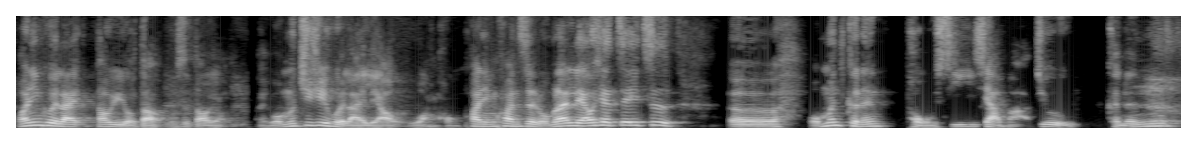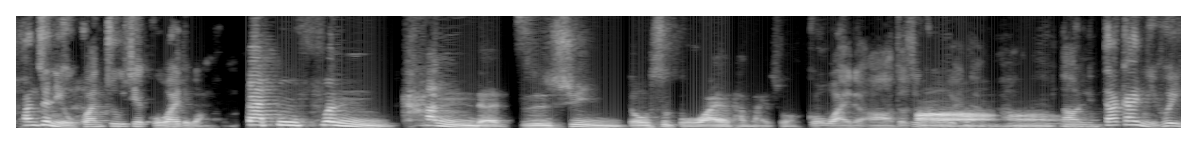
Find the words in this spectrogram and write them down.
欢迎回来，道义有道，我是道勇。哎，我们继续回来聊网红。欢迎换色，我们来聊一下这一次。呃，我们可能剖析一下吧，就可能反正你有关注一些国外的网红，大部分看的资讯都是国外的，坦白说，国外的啊，都是国外的啊。然后你大概你会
